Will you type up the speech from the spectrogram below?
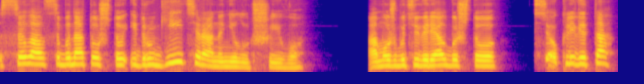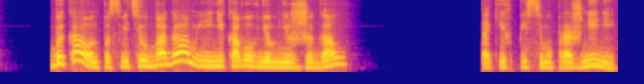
ссылался бы на то, что и другие тираны не лучше его? А может быть, уверял бы, что все клевета, быка он посвятил богам и никого в нем не сжигал? Таких писем-упражнений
